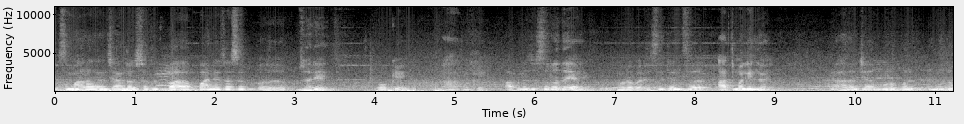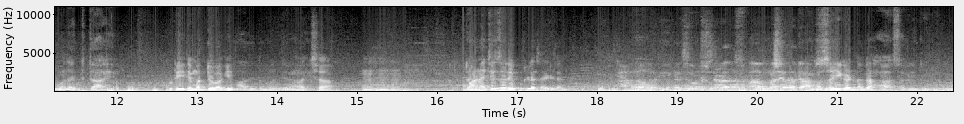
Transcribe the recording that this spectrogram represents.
तसं महाराजांच्या अंगात सतत पा पाण्याचं असं झरे आहेत. ओके. हां. ओके. आपलं जसं हृदय आहे बरोबर आहे. तसं त्यांचं आत्मलिंग आहे. त्या हाराच्या बरोबर मधोमध आहे तिथं आहे. कुठे? इथे मध्यभागी? हा तिथं मध्य अच्छा. पाण्याचे झरे कुठल्या साईडला? आहे? हे सगळं सईकडनं का? हा सगळीकडनं. वा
